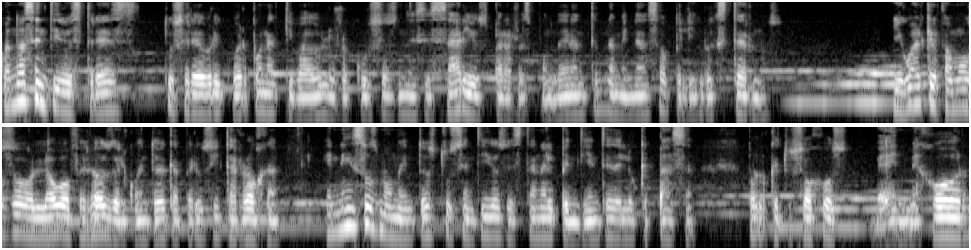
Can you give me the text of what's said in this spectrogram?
Cuando has sentido estrés, tu cerebro y cuerpo han activado los recursos necesarios para responder ante una amenaza o peligro externos. Igual que el famoso lobo feroz del cuento de Caperucita Roja, en esos momentos tus sentidos están al pendiente de lo que pasa, por lo que tus ojos ven mejor,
